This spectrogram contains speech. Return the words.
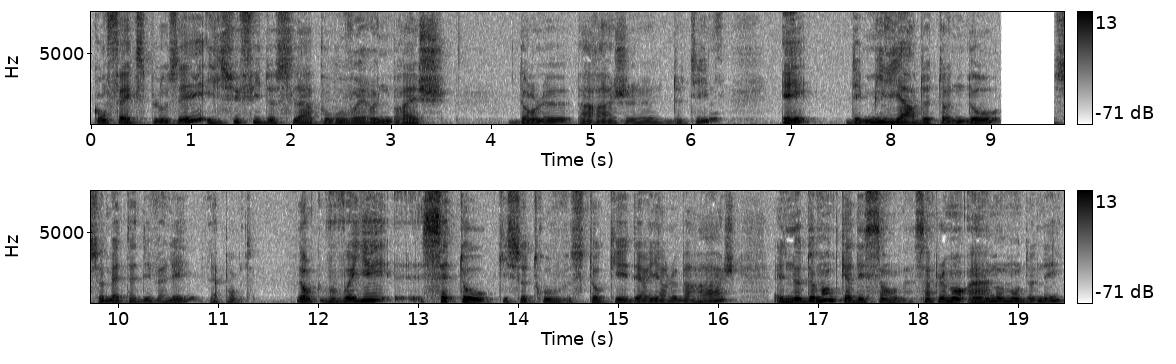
qu'on fait exploser. Il suffit de cela pour ouvrir une brèche dans le barrage de Tignes et des milliards de tonnes d'eau se mettent à dévaler la pente. Donc vous voyez, cette eau qui se trouve stockée derrière le barrage, elle ne demande qu'à descendre. Simplement, à un moment donné,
